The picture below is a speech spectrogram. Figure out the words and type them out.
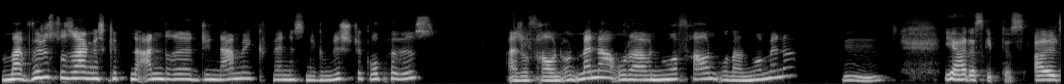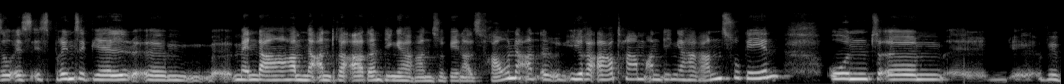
Mhm. Würdest du sagen, es gibt eine andere Dynamik, wenn es eine gemischte Gruppe ist? Also Frauen und Männer oder nur Frauen oder nur Männer? Hm. Ja, das gibt es. Also es ist prinzipiell, ähm, Männer haben eine andere Art an Dinge heranzugehen, als Frauen äh, ihre Art haben, an Dinge heranzugehen. Und ähm, äh,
